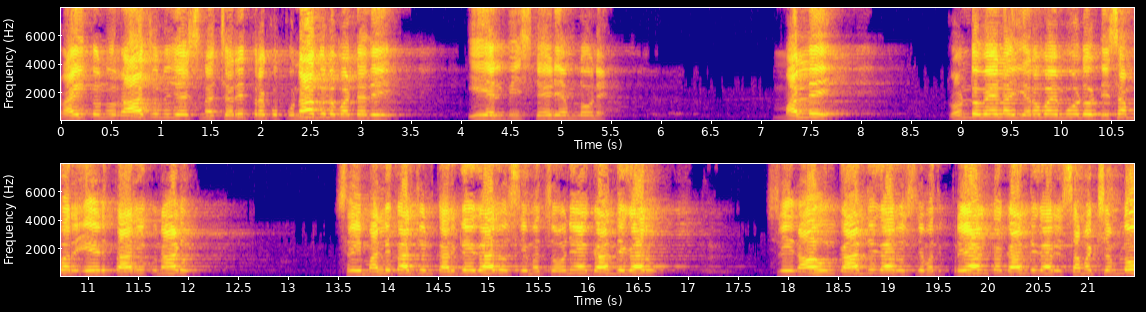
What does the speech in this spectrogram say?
రైతును రాజును చేసిన చరిత్రకు పునాదులు పడ్డది ఈ ఎల్బీ స్టేడియంలోనే. మళ్ళీ రెండు వేల ఇరవై మూడు డిసెంబర్ ఏడు తారీఖు నాడు శ్రీ మల్లికార్జున్ ఖర్గే గారు శ్రీమతి సోనియా గాంధీ గారు శ్రీ రాహుల్ గాంధీ గారు శ్రీమతి ప్రియాంక గాంధీ గారి సమక్షంలో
